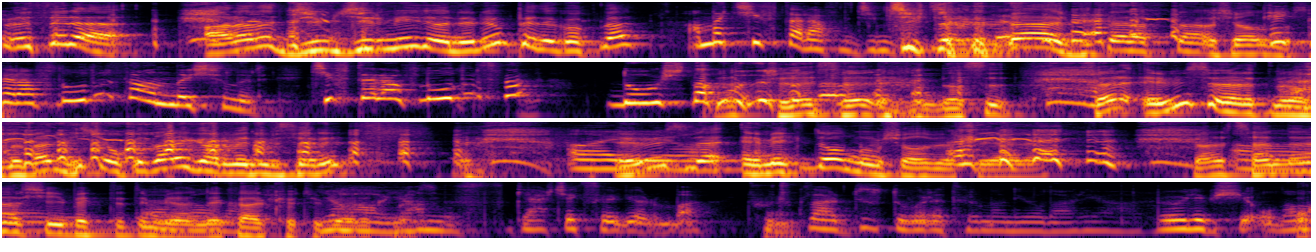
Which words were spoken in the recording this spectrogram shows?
Mesela arada cimcirmeyi de öneriyor mu pedagoglar? Ama çift taraflı cimri. Çift Ha, bir taraftan şey olmasın. Tek taraflı olursa anlaşılır. Çift taraflı olursa doğuştan Ya bulur. Tülay sen nasıl? Sen eminsin öğretmen oldun. Ben hiç okulda da görmedim seni. Ay, de emekli de olmamış olmuyorsun yani. An senden her şeyi bekledim ya. Ne Eyvallah. kadar kötü bir Ya öğretmensin. yalnız gerçek söylüyorum bak. Çocuklar düz duvara tırmanıyorlar ya. Böyle bir şey olamaz.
